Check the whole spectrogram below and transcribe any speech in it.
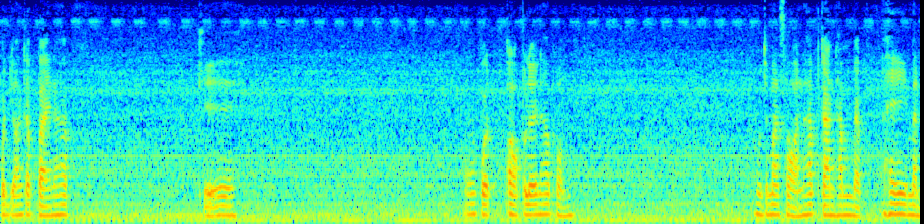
กดย้อนกลับไปนะครับ โอเค แล้วก็กดออกไปเลยนะครับผม ผมจะมาสอนนะครับ การทำแบบให้มัน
